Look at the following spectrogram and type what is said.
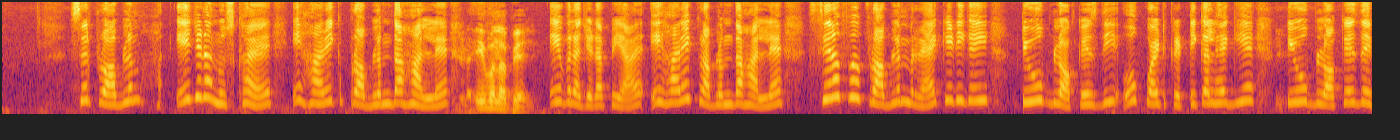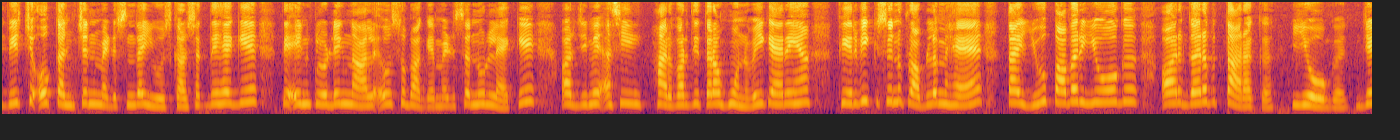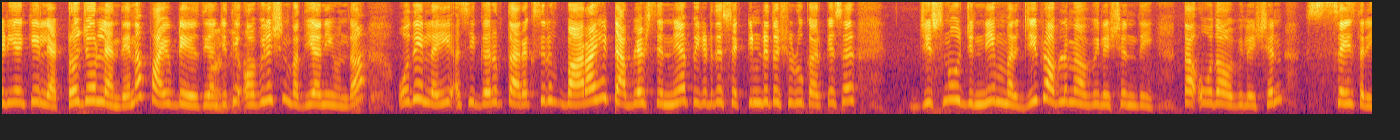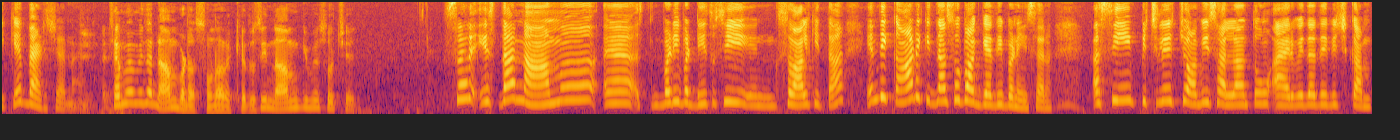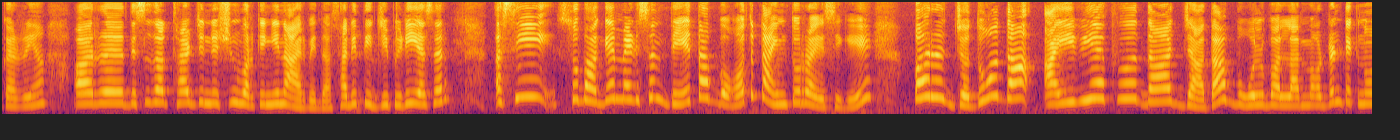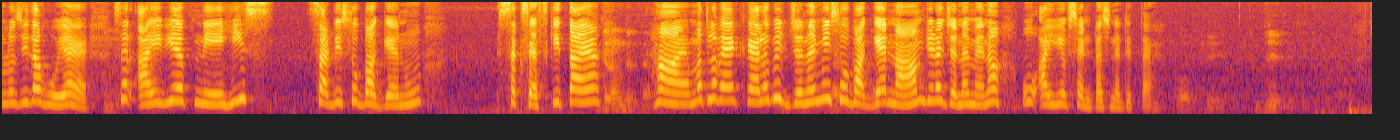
ਸਰ ਪ੍ਰੋਬਲਮ ਇਹ ਜਿਹੜਾ ਨੁਸਖਾ ਹੈ ਇਹ ਹਰ ਇੱਕ ਪ੍ਰੋਬਲਮ ਦਾ ਹੱਲ ਹੈ। ਜਿਹੜਾ ਇਹ ਵਾਲਾ ਪਿਆ ਜੀ। ਇਹ ਵਾਲਾ ਜਿਹੜਾ ਪਿਆ ਹੈ ਇਹ ਹਰ ਇੱਕ ਪ੍ਰੋਬਲਮ ਦਾ ਹੱਲ ਹੈ। ਸਿਰਫ ਪ੍ਰੋਬਲਮ ਰਹਿ ਕਿਹੜੀ ਗਈ? ਟਿਊਬ ਬਲੌਕੇਜ ਦੀ ਉਹ ਕੁਆਇਟ ਕ੍ਰਿਟੀਕਲ ਹੈਗੀ ਹੈ। ਟਿਊਬ ਬਲੌਕੇਜ ਦੇ ਵਿੱਚ ਉਹ ਕੰਚਨ ਮੈਡੀਸਨ ਦਾ ਯੂਜ਼ ਕਰ ਸਕਦੇ ਹੈਗੇ ਤੇ ਇਨਕਲੂਡਿੰਗ ਨਾਲ ਉਹ ਸੁਭਾਗਿਆ ਮੈਡੀਸਨ ਨੂੰ ਲੈ ਕੇ ਔਰ ਜਿਵੇਂ ਅਸੀਂ ਹਰ ਵਾਰ ਦੀ ਤਰ੍ਹਾਂ ਹੁਣ ਵੀ ਕਹਿ ਰਹੇ ਹਾਂ ਫਿਰ ਵੀ ਕਿਸੇ ਨੂੰ ਪ੍ਰੋਬਲਮ ਹੈ ਤਾਂ ਯੂ ਪਾਵਰ ਯੋਗ ਔਰ ਗਰਭ ਧਾਰਕ ਯੋਗ ਜਿਹੜੀਆਂ ਕਿ ਲੈਟਰੋਜੋਲ ਲੈਂਦੇ ਨਾ 5 ਡੇਜ਼ ਦੀਆਂ ਜਿੱਥੇ ਓਵੂਲੇਸ਼ਨ ਵਧੀਆ ਨਹੀਂ ਹੁੰਦਾ ਉਹਦੇ ਲਈ ਅਸੀਂ ਗਰਭ ਧਾਰਕ ਸਿਰਫ 12 ਹੀ ਟੈਬਲੇਟਸ ਦਿੰਨੇ ਆ ਪੀਰੀਅਡ ਦੇ ਸੈਕਿੰਡ ਡੇ ਤੋਂ ਸ਼ੁਰੂ ਕਰਕੇ ਸਰ ਜਿਸ ਨੂੰ ਜਿੰਨੀ ਮਰਜ਼ੀ ਪ੍ਰੋਬਲਮ ਹੈ ਓਵੂਲੇਸ਼ਨ ਦੀ, ਤਾਂ ਉਹਦਾ ਓਵੂਲੇਸ਼ਨ ਸਹੀ ਤਰੀਕੇ ਬੈਠ ਜਾਣਾ ਹੈ। ਅੱਛਾ ਮੈਮ ਇਹਦਾ ਨਾਮ ਬੜਾ ਸੋਹਣਾ ਰੱਖਿਆ। ਤੁਸੀਂ ਨਾਮ ਕਿਵੇਂ ਸੋਚਿਆ ਜੀ? ਸਰ ਇਸ ਦਾ ਨਾਮ ਅਹ, ਬੜੀ ਵੱਡੀ ਤੁਸੀਂ ਸਵਾਲ ਕੀਤਾ। ਇਹਦੀ ਕਾਢ ਕਿਦਾਂ ਸੁਭਾਗਿਆ ਦੀ ਬਣੀ ਸਰ? ਅਸੀਂ ਪਿਛਲੇ 24 ਸਾਲਾਂ ਤੋਂ ਆਯੁਰਵੇਦਾ ਦੇ ਵਿੱਚ ਕੰਮ ਕਰ ਰਹੇ ਹਾਂ ਔਰ this is our third generation working in Ayurveda. ਸਾਡੀ ਤੀਜੀ ਪੀੜ੍ਹੀ ਹੈ ਸਰ। ਅਸੀਂ ਸੁਭਾਗਿਆ ਮੈਡੀਸਨ ਦੇ ਤਾਂ ਬਹੁਤ ਟਾਈਮ ਤੋਂ ਰਹੇ ਸੀਗੇ ਪਰ ਜਦੋਂ ਦਾ ਆਈਵੀਐਫ ਦਾ ਜ਼ਿਆਦਾ ਬੋਲਬਾਲਾ ਮਾਡਰਨ ਟੈਕਨੋਲੋਜੀ ਦਾ ਹੋਇਆ ਹੈ ਸਰ ਆਈਵੀਐਫ ਨੇ ਹੀ ਸ- ਸਾਡੀ ਸੁਭਾਗਿਆ ਨੂੰ ਸਕਸੈਸ ਕੀਤਾ ਹੈ। ਹਾਂ। ਮਤਲਬ ਇਹ ਕਹਿ ਲਓ ਵੀ ਜਨਮ ਹੀ ਸੁਭਾਗਿਆ ਨਾਮ ਜਿਹੜਾ ਜਨਮ ਹੈ ਨਾ ਉਹ ਆਈਐਫ ਸੈਂਟਰਸ ਨੇ ਦਿੱਤਾ ਹੈ।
